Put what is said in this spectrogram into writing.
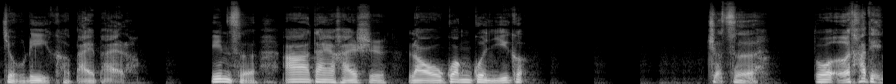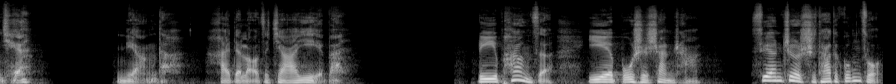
就立刻拜拜了。因此，阿呆还是老光棍一个。这次多讹他点钱，娘的，还得老子加夜班。李胖子也不是善茬，虽然这是他的工作，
